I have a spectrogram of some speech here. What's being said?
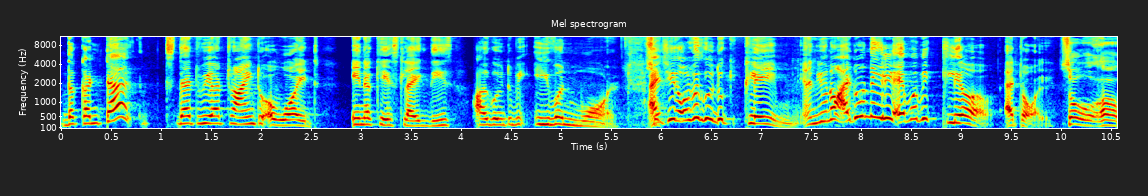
the contacts that we are trying to avoid in a case like these are going to be even more. And she's always going to claim. And you know i don't think it'll ever be clear at all. So, uh,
